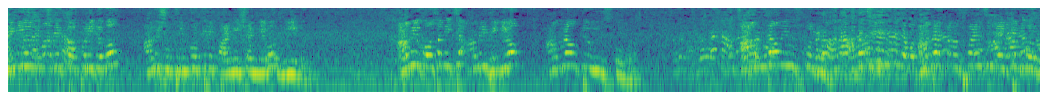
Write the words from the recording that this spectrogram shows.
ভিডিও তোমাদের তখনই দেবো, আমি সুপ্রিম কোর্ট থেকে পারমিশন নেব, নিয়ে দেবো আমি কথা দিচ্ছি, আমি ভিডিও আমরাও কেউ ইউজ করব না। আমরাও ইউজ করব আমরা ট্রান্সপারেন্সি মেনটেন করব।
